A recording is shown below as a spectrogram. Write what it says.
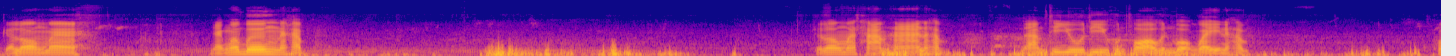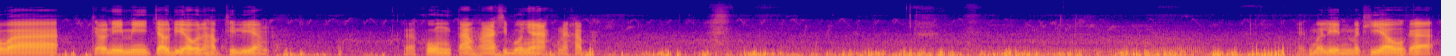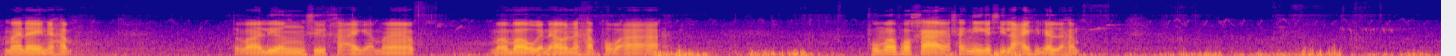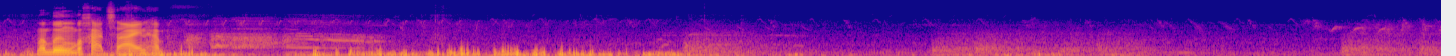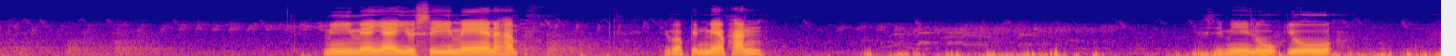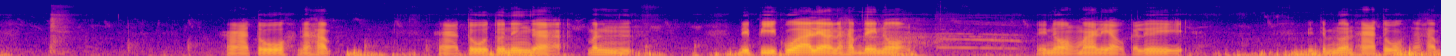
ก็ลองมา อยากมาเบิ้งนะครับก็ลองมาถามหานะครับ ตามที่อยู่ที่คุณพ่อเพิ่นบอกไว้นะครับ เพราะว่าแถวนี้มีเจ้าเดียวนะครับที่เลี้ยงก็คงตามหาสิบยากนะครับอยากมาเล่นมาเที่ยวก็มาได้นะครับ แต่ว่าเรื่องซื้อขายกับมามาเบากันเอานะครับ เพราะว่า ผมว่าพ่อค้าทั้งนี้กับสีหลายขึ้นกันแล้วครับ มาเบิ่งประขาดสายนะครับ มีแม่ใหญ่อ ยูซีแม่นะครับ ที่ว่าเป็นแม่พันธุ์สิมีลูกอยู่หาโตนะครับ หาโตตัวหนึงกะมันได้ปีกว่าแล้วนะครับ ได้น้อง ได้น้องมาแล้วก็เลย เป็นจำนวนหาโตนะครับ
